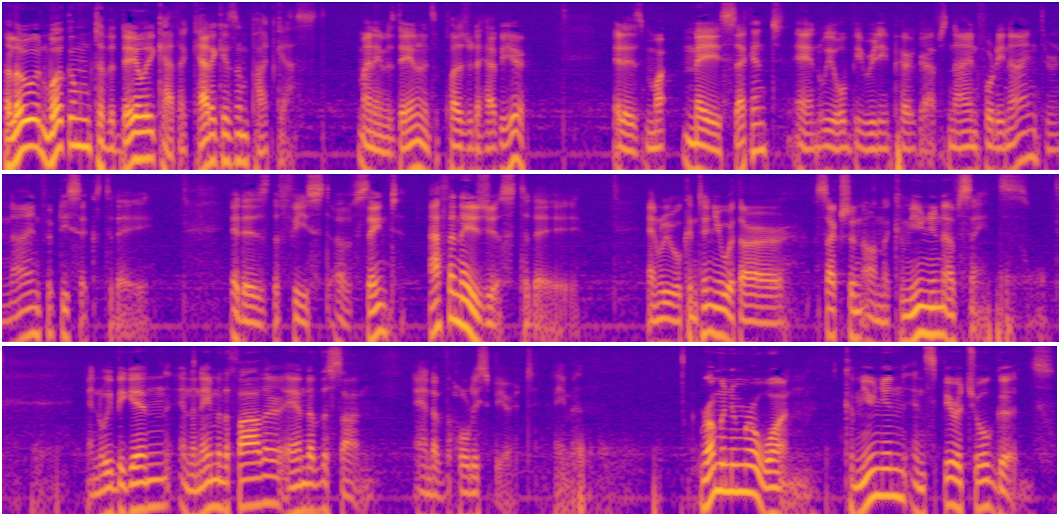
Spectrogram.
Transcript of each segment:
Hello and welcome to the Daily Catholic Catechism Podcast. My name is Dan and it's a pleasure to have you here. It is May 2nd and we will be reading paragraphs 949 through 956 today. It is the feast of Saint Athanasius today, and we will continue with our section on the communion of saints. And we begin in the name of the Father and of the Son and of the Holy Spirit. Amen. Roman numeral 1 Communion in Spiritual Goods.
